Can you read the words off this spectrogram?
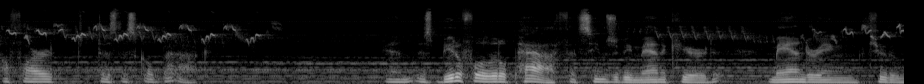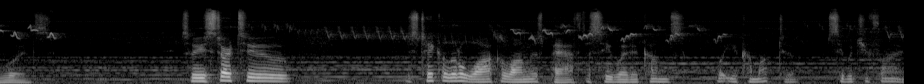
how far does this go back? and this beautiful little path that seems to be manicured, meandering through the woods. So you start to just take a little walk along this path to see what it comes, what you come up to, see what you find.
